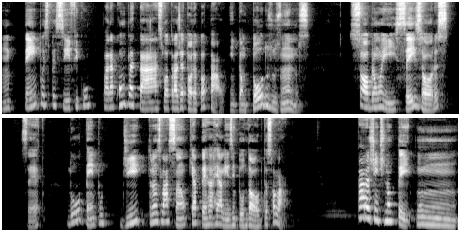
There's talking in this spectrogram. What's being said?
um tempo específico para completar a sua trajetória total. Então, todos os anos sobram aí seis horas, certo? No tempo de translação que a Terra realiza em torno da órbita solar. Para a gente não ter um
